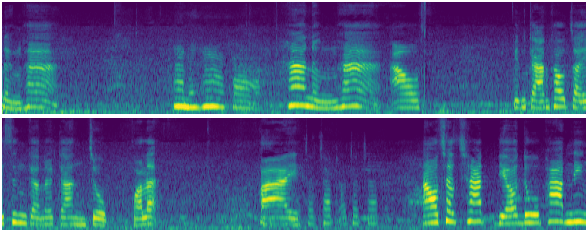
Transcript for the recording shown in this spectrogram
หนึ่งห้าห้าหนึ่งห้าค่ะห้าหนึ่งห้าเอาเป็นการเข้าใจซึ่งกันและกันจบพอละไปชัดๆเอาชัดเอาชัดๆเดี๋ยวดูภาพนิ่ง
